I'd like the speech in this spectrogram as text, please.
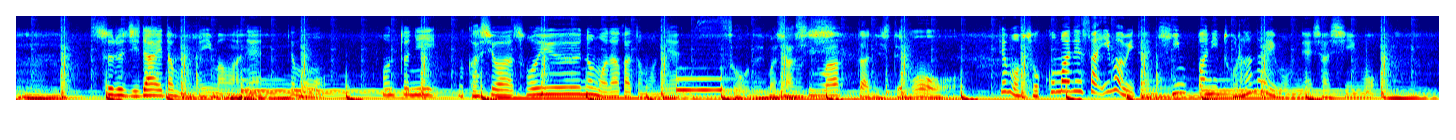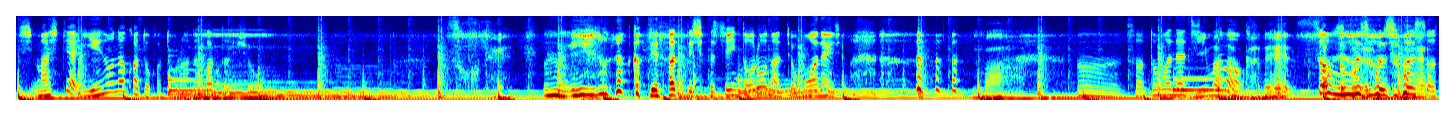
うん。する時代だもんね今はね。でも本当に昔はそういうのもなかったもんね。そうね、まあ、写真はあったにしても、でもそこまでさ今みたいに頻繁に撮らないもんね写真を。うん。しましてや家の中とか撮らなかったでしょ、ううんうん、家の中でだって写真撮ろうなんて思わないじゃん。まうん、その友あ達と。今なんかねそうそうそうそうそう。うそう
